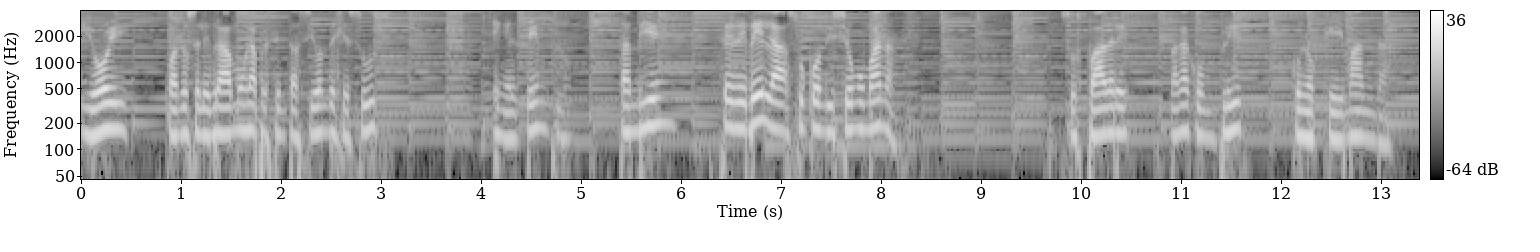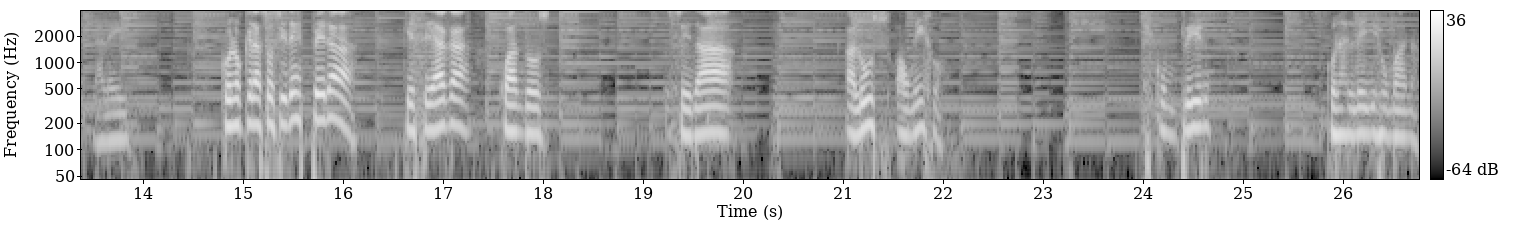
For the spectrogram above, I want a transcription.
Y hoy, cuando celebramos la presentación de Jesús en el templo, también se devela su condición humana. Sus padres van a cumplir con lo que manda la ley, con lo que la sociedad espera que se haga cuando se da a luz a un hijo. Es cumplir con las leyes humanas.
